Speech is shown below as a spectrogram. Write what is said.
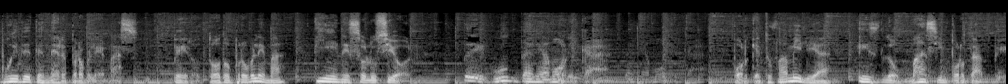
puede tener problemas, pero todo problema tiene solución. Pregúntale a Mónica. Porque tu familia es lo más importante.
